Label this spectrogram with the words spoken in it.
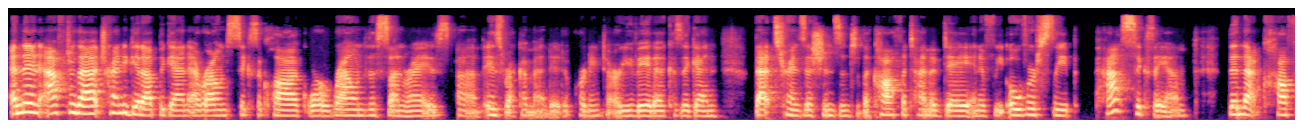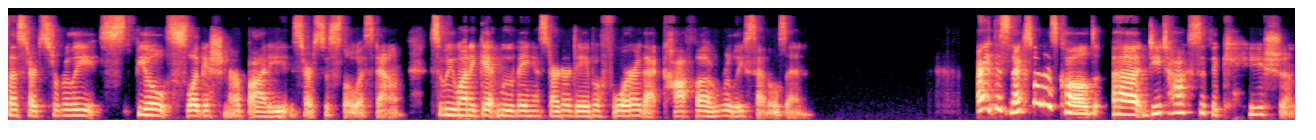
And then after that, trying to get up again around six o'clock or around the sunrise um, is recommended according to Ayurveda, because again, that transitions into the kapha time of day. And if we oversleep past 6 a.m., then that kapha starts to really feel sluggish in our body and starts to slow us down. So we want to get moving and start our day before that kapha really settles in. All right, this next one is called uh, detoxification.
